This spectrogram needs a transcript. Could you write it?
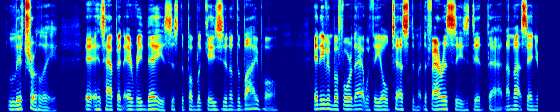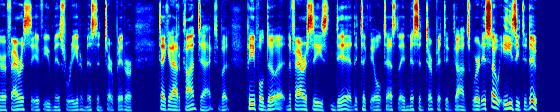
literally. It has happened every day since the publication of the Bible. And even before that, with the Old Testament, the Pharisees did that. And I'm not saying you're a Pharisee if you misread or misinterpret or take it out of context, but people do it. And the Pharisees did. They took the Old Testament, they misinterpreted God's word. It's so easy to do.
